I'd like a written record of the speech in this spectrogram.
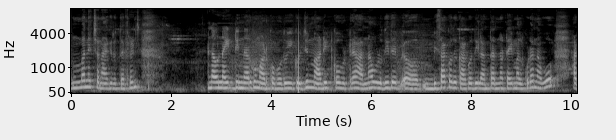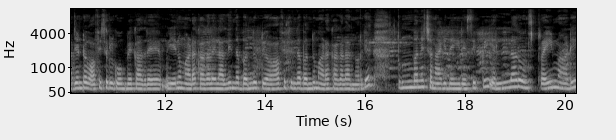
ತುಂಬಾ ಚೆನ್ನಾಗಿರುತ್ತೆ ಫ್ರೆಂಡ್ಸ್ ನಾವು ನೈಟ್ ಡಿನ್ನರ್ಗೂ ಮಾಡ್ಕೋಬೋದು. ಈ ಗೊಜ್ಜನ್ನ ಮಾಡಿಟ್ಕೊಬಿಟ್ರೆ ಅನ್ನ ಉಳಿದಿದೆ ಬಿಸಾಕೋದಕ್ಕಾಗೋದಿಲ್ಲ ಅಂತ ಅನ್ನೋ ಟೈಮಲ್ಲಿ ಕೂಡ ನಾವು ಅರ್ಜೆಂಟಾಗಿ ಆಫೀಸ್ಗಳಿಗೆ ಹೋಗಬೇಕಾದ್ರೆ ಏನೂ ಮಾಡೋಕ್ಕಾಗಲ್ಲ. ಇಲ್ಲ, ಅಲ್ಲಿಂದ ಬಂದು ಆಫೀಸಿಂದ ಬಂದು ಮಾಡೋಕ್ಕಾಗಲ್ಲ ಅನ್ನೋರಿಗೆ ತುಂಬಾ ಚೆನ್ನಾಗಿದೆ ಈ ರೆಸಿಪಿ ಎಲ್ಲರೂ ಒಂದು ಟ್ರೈ ಮಾಡಿ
